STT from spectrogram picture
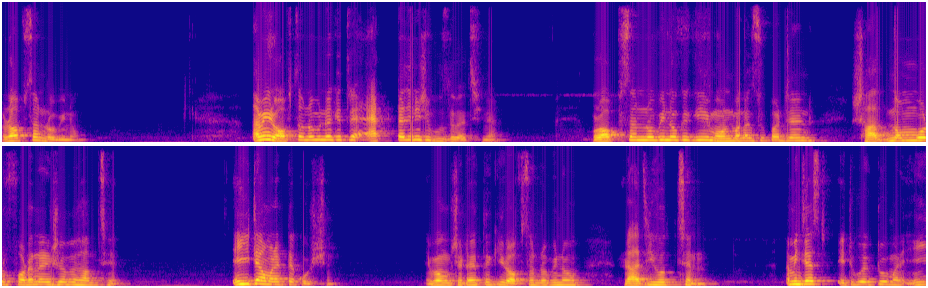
রবসান রবিনো আমি রবসান রবিনোর ক্ষেত্রে একটা জিনিসই বুঝতে পারছি না। রবসান রবিনোকে কি মোহনবাগান সুপার জায়ান্ট সাত নম্বর ফরেনার হিসেবে ভাবছে? এইটা আমার একটা কোশ্চেন এবং সেটাতে কি রবসান রবিনো রাজি হচ্ছেন? আমি জাস্ট এটুকু একটু মানে এই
